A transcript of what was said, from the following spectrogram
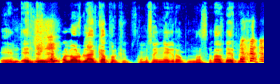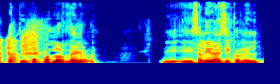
En, en tinta color blanca, porque pues, como soy negro, pues, no se va a ver la tinta color negro. Y, y salir así con el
